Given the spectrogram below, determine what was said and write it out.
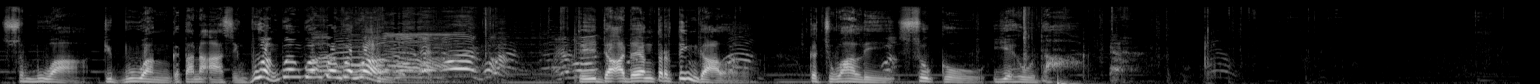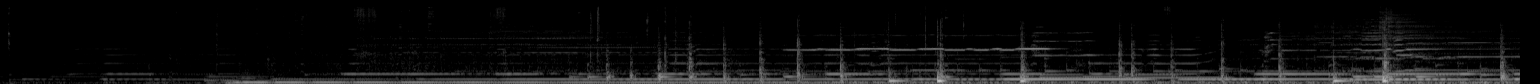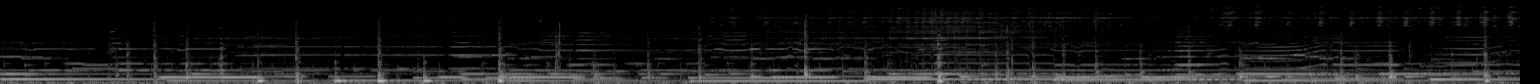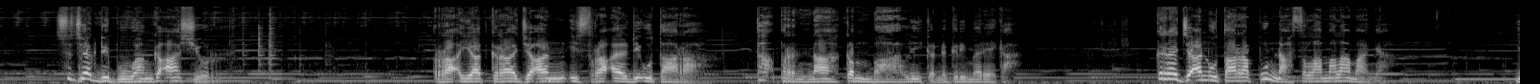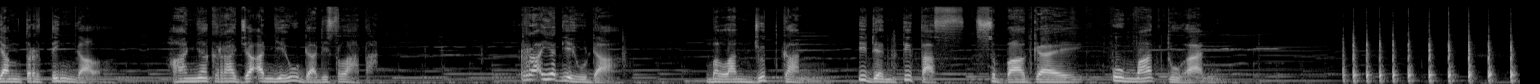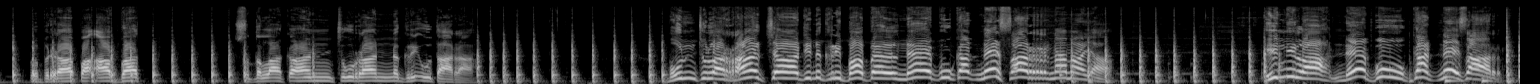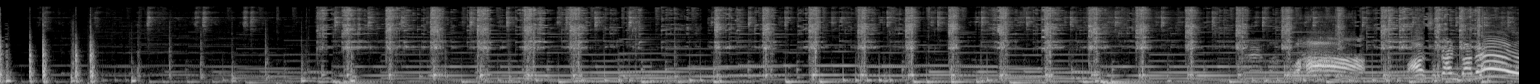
Semua dibuang ke tanah asing. Buang, buang, buang, buang, buang, buang. Tidak ada yang tertinggal kecuali suku Yehuda. Sejak dibuang ke Asyur, rakyat kerajaan Israel di utara tak pernah kembali ke negeri mereka. Kerajaan utara punah selama-lamanya. Yang tertinggal hanya kerajaan Yehuda di selatan. Rakyat Yehuda melanjutkan identitas sebagai umat Tuhan. Beberapa abad setelah kehancuran negeri utara. Muncullah raja di negeri Babel Nebukadnezar namanya. Inilah Nebukadnezar. Wah, Pasukan Babel!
